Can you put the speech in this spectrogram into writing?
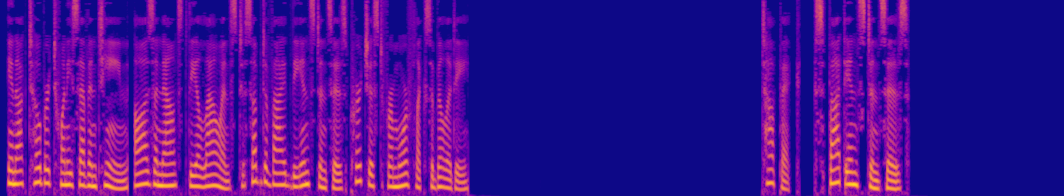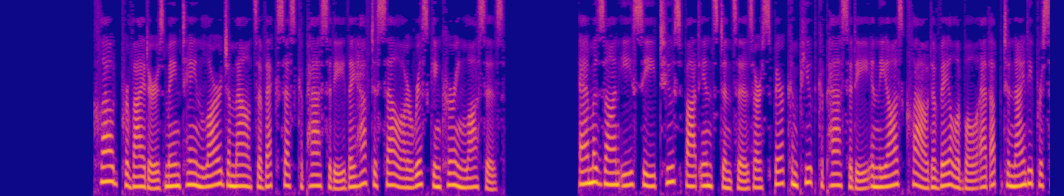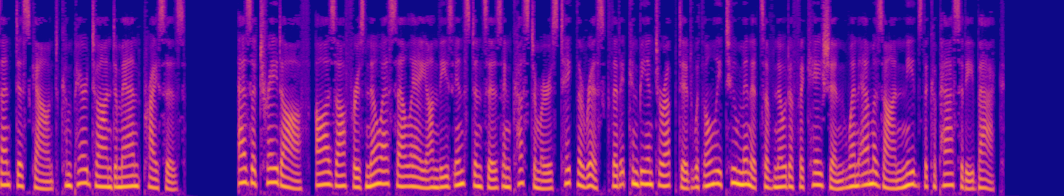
In October 2017, AWS announced the allowance to subdivide the instances purchased for more flexibility. Spot instances Cloud providers maintain large amounts of excess capacity they have to sell or risk incurring losses. Amazon EC2 spot instances are spare compute capacity in the AWS Cloud available at up to 90% discount compared to on-demand prices. As a trade-off, AWS offers no SLA on these instances and customers take the risk that it can be interrupted with only two minutes of notification when Amazon needs the capacity back.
